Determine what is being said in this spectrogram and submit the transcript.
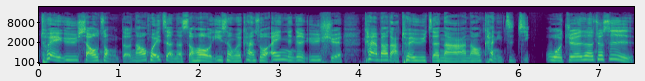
退瘀消肿的。然后回诊的时候，医生会看说，哎、欸，那个淤血，看要不要打退瘀针啊？然后看你自己。我觉得就是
